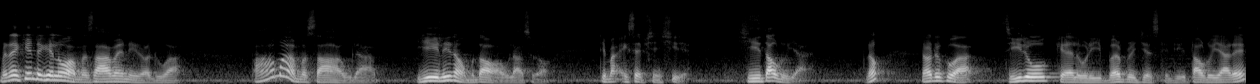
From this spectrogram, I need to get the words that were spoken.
မနေ့ကင်းတကယ်လုံးကမစားဘဲနေတော့သူကဘာမှမစားဘူးလားရေလေးတောင်မတော့ဘူးလားဆိုတော့ဒီမှာ exception ရှိတယ်ရေတောက်လို့ရတယ်နော်နောက်တစ်ခုက0 calorie beverages တွေတောက်လို့ရတယ်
